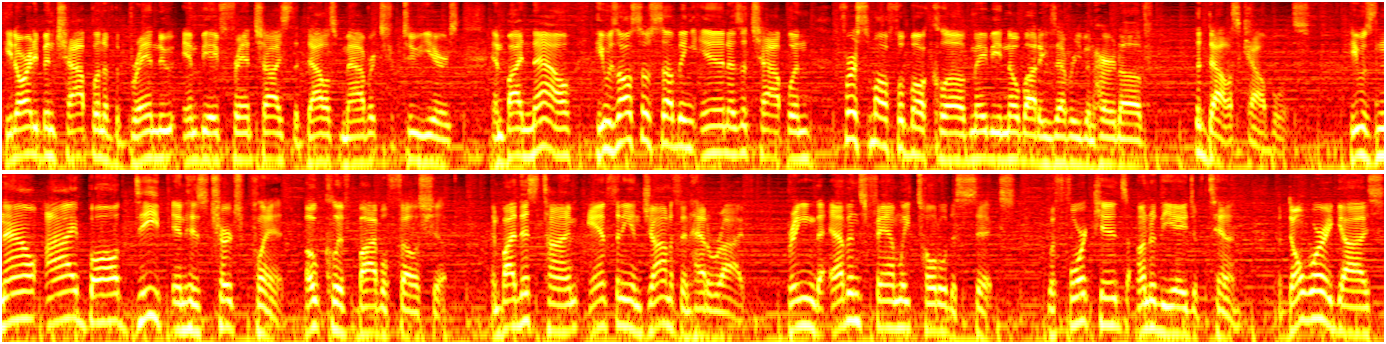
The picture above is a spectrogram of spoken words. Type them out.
He'd already been chaplain of the brand new NBA franchise, the Dallas Mavericks, for two years, and by now, he was also subbing in as a chaplain for a small football club maybe nobody's ever even heard of, the Dallas Cowboys. He was now eyeball deep in his church plant, Oak Cliff Bible Fellowship. And by this time, Anthony and Jonathan had arrived, bringing the Evans family total to six, with four kids under the age of 10. But don't worry, guys,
